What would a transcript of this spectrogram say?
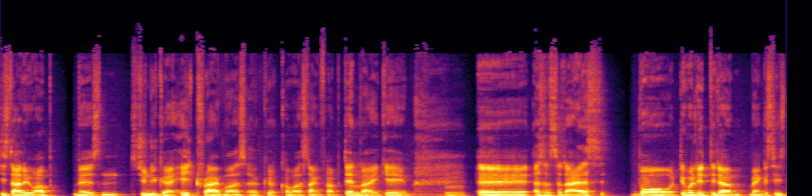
de starter jo op med sådan synliggør hate crime også, og gør- kommer også langt frem den mm. vej igennem. Mm. Øh, altså, så der er, hvor det var lidt det der, man kan sige,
